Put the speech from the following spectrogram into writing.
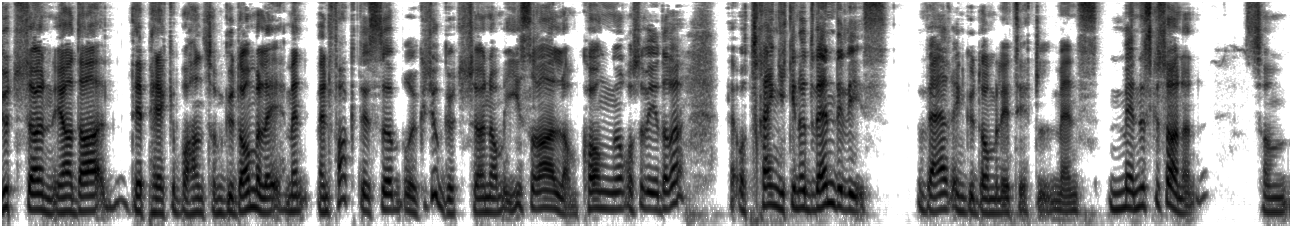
Guds sønn, ja, da det peker på han som guddommelig, men, men faktisk så brukes jo Guds sønn om Israel, om konger osv., og, så videre, og trenger ikke nødvendigvis være en guddommelig tittel, mens menneskesønnen, som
